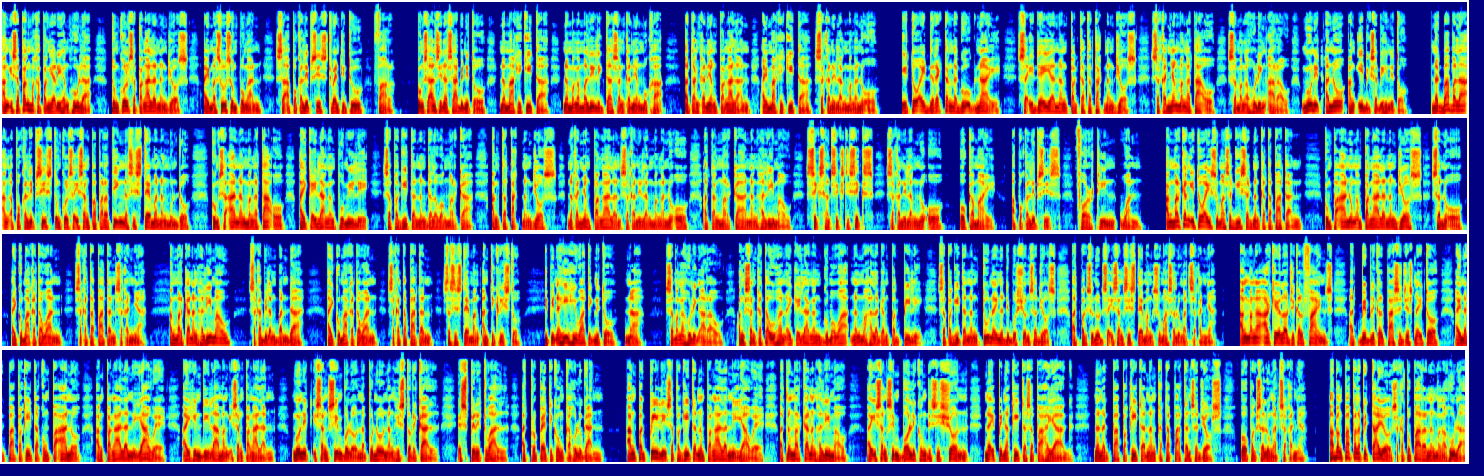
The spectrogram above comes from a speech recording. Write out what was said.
Ang isa pang makapangyarihang hula tungkol sa pangalan ng Diyos ay masusumpungan sa Apokalipsis 22, far. Kung saan sinasabi nito na makikita ng mga maliligtas ang kaniyang mukha at ang kaniyang pangalan ay makikita sa kanilang mga noo. Ito ay direktang naguugnay sa ideya ng pagtatatak ng Diyos sa kanyang mga tao sa mga huling araw. Ngunit ano ang ibig sabihin nito? Nagbabala ang Apokalipsis tungkol sa isang paparating na sistema ng mundo kung saan ang mga tao ay kailangang pumili sa pagitan ng dalawang marka, ang tatak ng Diyos na kanyang pangalan sa kanilang mga noo at ang marka ng halimaw 666 sa kanilang noo o kamay. Apokalipsis 14.1 Ang markang ito ay sumasagisag ng katapatan kung paanong ang pangalan ng Diyos sa noo ay kumakatawan sa katapatan sa Kanya. Ang marka ng halimaw sa kabilang banda ay kumakatawan sa katapatan sa sistemang Antikristo. Ipinahihiwatig nito na sa mga huling araw, ang sangkatauhan ay kailangang gumawa ng mahalagang pagpili sa pagitan ng tunay na debosyon sa Diyos at pagsunod sa isang sistemang sumasalungat sa Kanya. Ang mga archaeological finds at biblical passages na ito ay nagpapakita kung paano ang pangalan ni Yahweh ay hindi lamang isang pangalan, ngunit isang simbolo na puno ng historikal, espiritual at propetikong kahulugan. Ang pagpili sa pagitan ng pangalan ni Yahweh at ng marka ng halimaw ay isang simbolikong desisyon na ipinakita sa pahayag na nagpapakita ng katapatan sa Diyos o pagsalungat sa Kanya. Habang papalapit tayo sa katuparan ng mga hula,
